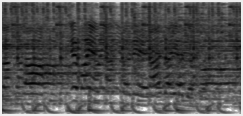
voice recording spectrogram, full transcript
ગંગા. એ ભયંકર રાજા યજમાન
